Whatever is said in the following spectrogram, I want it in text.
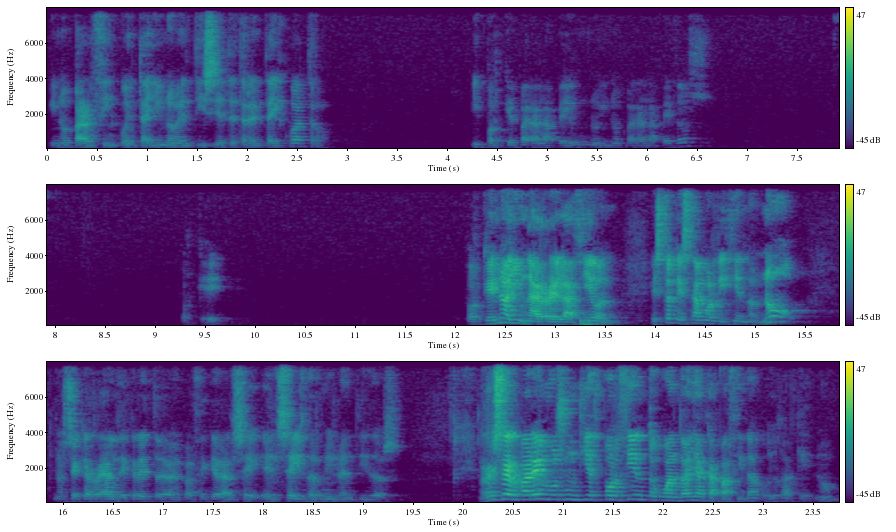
Y no para el 51, 27, 34. ¿Y por qué para la P1 y no para la P2? ¿Por qué? ¿Por qué no hay una relación? Esto que estamos diciendo, no, no sé qué real decreto era, me parece que era el 6, el 6 2022. Reservaremos un 10% cuando haya capacidad. Oiga, que no.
